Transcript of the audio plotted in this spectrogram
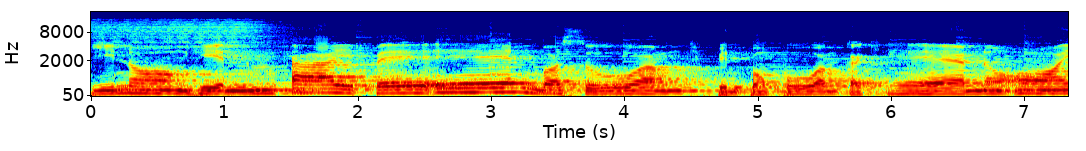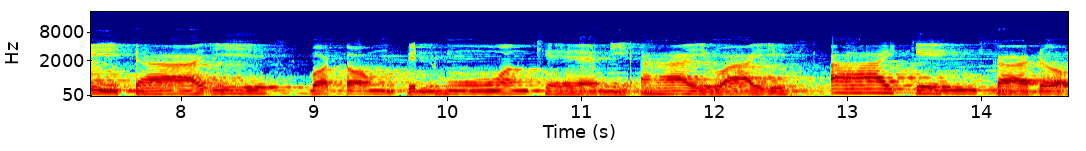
ที่น้องเห็นอายเป็นบ่สวง เป็นปองปวงกะแค่น้อยใจบ่ต้องเป็นห่วงแค่นี้อายไว้อายเก่งกะดอ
